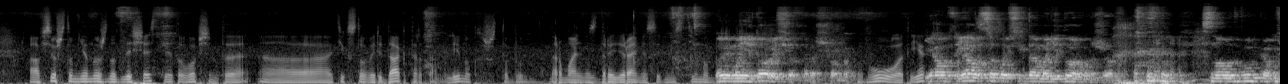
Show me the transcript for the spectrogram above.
все, что мне нужно для счастья, это, в общем-то, а, текстовый редактор, там, Linux, чтобы нормально с драйверами совместимо было. Ну и монитор еще хорошо. Вот. Я, я, вот, я вот с собой всегда монитор вожу. С ноутбуком.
